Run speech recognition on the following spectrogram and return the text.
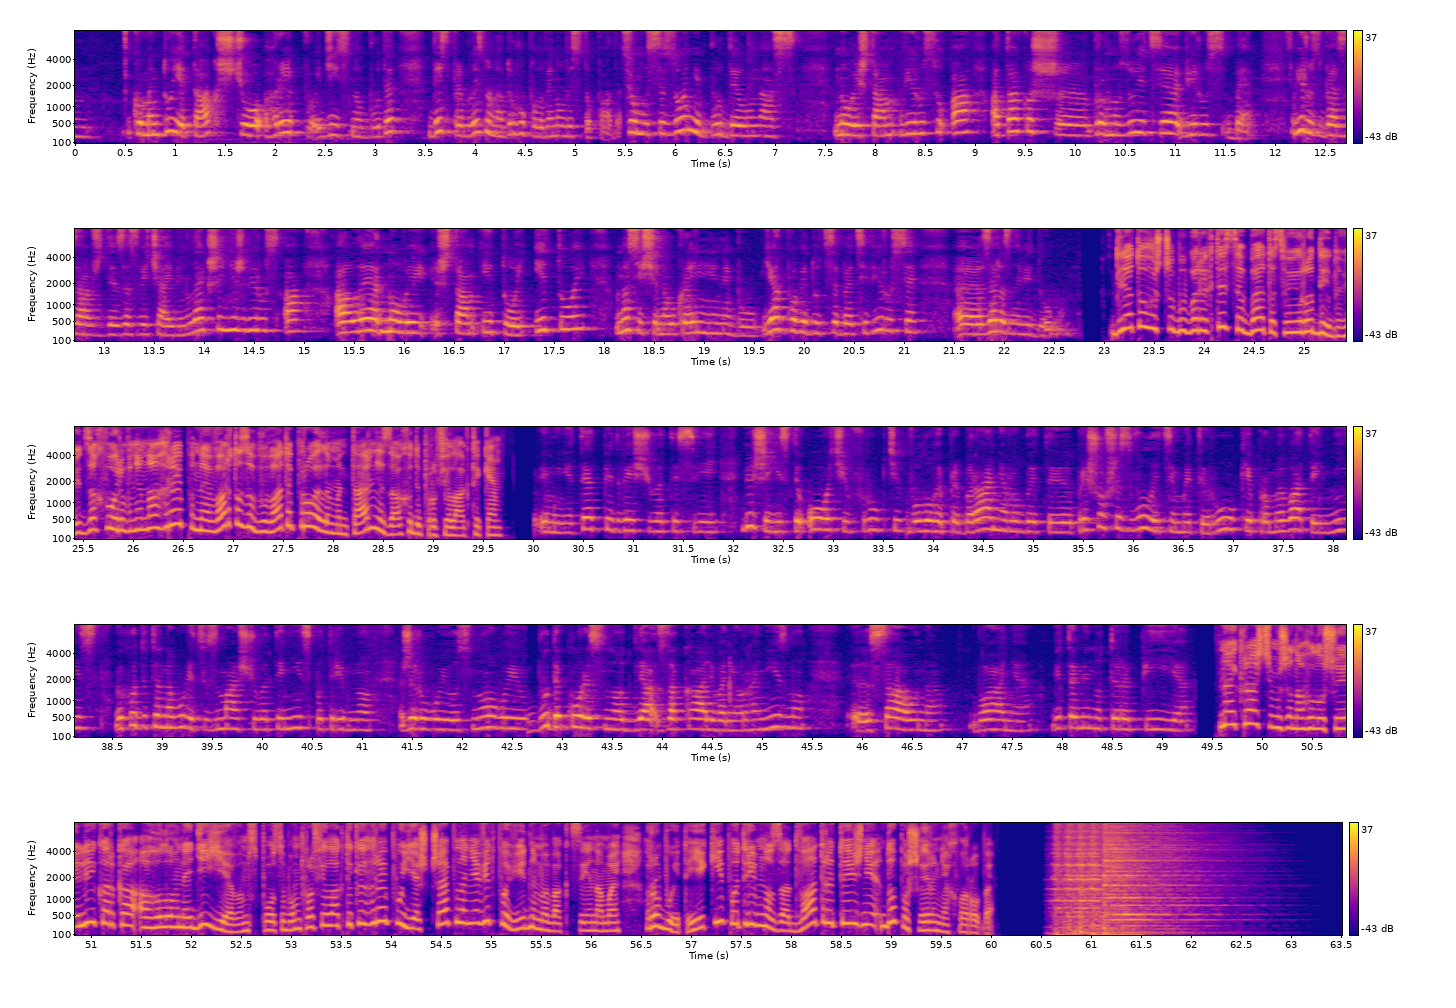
коментує так, що грип дійсно буде десь приблизно на другу половину листопада. В цьому сезоні буде у нас новий штам вірусу А, а також е, прогнозується вірус Б. Вірус Б завжди зазвичай він легший, ніж вірус А, але новий штам і той, і той у нас ще на Україні не був. Як поведуть себе ці віруси, е, зараз невідомо. Для того, щоб уберегти себе та свою родину від захворювання на грип, не варто забувати про елементарні заходи профілактики. Імунітет підвищувати свій, більше їсти овочів, фруктів, вологе прибирання робити, прийшовши з вулиці, мити руки, промивати ніс, виходити на вулицю, змащувати ніс потрібно жировою основою. Буде корисно для закалювання організму е, сауна, баня, вітамінотерапія. Найкращим же наголошує лікарка, а головне дієвим способом профілактики грипу є щеплення відповідними вакцинами, робити які потрібно за 2-3 тижні до поширення хвороби.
